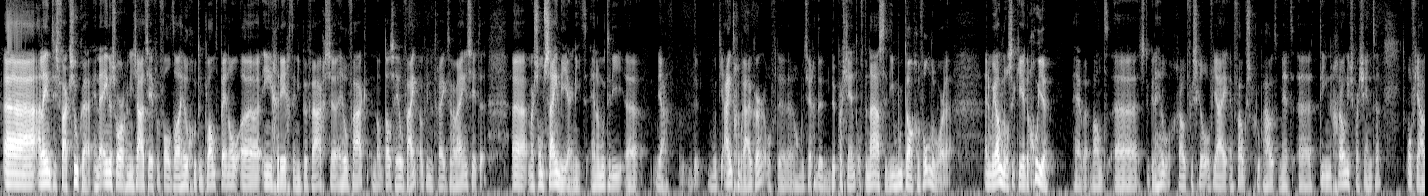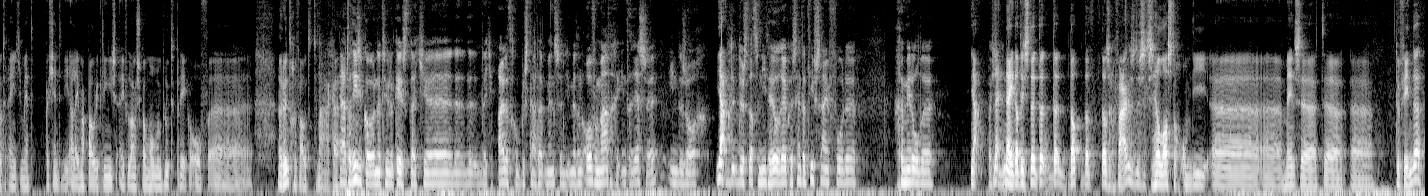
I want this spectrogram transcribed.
Eh, alleen het is vaak zoeken. En de ene zorgorganisatie heeft bijvoorbeeld al heel goed een klantpanel eh, ingericht. En die bevragen ze heel vaak. En dat, dat is heel fijn, ook in de trajecten waar wij in zitten. Eh, maar soms zijn die er niet. En dan moeten die, eh, ja, de, moet die eindgebruiker, of de, hoe moet je zeggen, de, de patiënt of de naaste, die moet dan gevonden worden. En dan moet je ook nog eens een keer de goede hebben. Want eh, het is natuurlijk een heel groot verschil of jij een focusgroep houdt met eh tien chronisch patiënten. Of je houdt er eentje met patiënten die alleen maar polyklinisch even langskomen om hun bloed te prikken of eh, een röntgenfoto te maken. Ja, het risico natuurlijk is dat je, de, de, dat je pilotgroep bestaat uit mensen die met een overmatige interesse in de zorg. Ja, dus dat ze niet heel representatief zijn voor de gemiddelde. Ja, nee, nee, dat, is, dat, dat, dat, dat, dat, is een gevaar. Dus, dus het is heel lastig om die eh, eh, mensen te, eh, te vinden.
